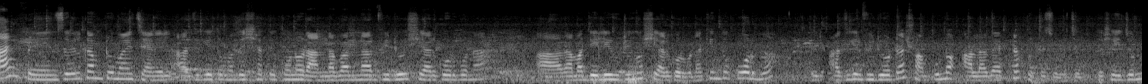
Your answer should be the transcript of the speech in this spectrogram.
Hi friends, welcome to my channel. আজকে তোমাদের সাথে কোনো রান্না বান্নার ভিডিও শেয়ার করব না, আর আমার ডেলি রুটিনও শেয়ার করব না, কিন্তু করব। আজকের ভিডিওটা সম্পূর্ণ আলাদা একটা হতে চলেছে, তো সেই জন্য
